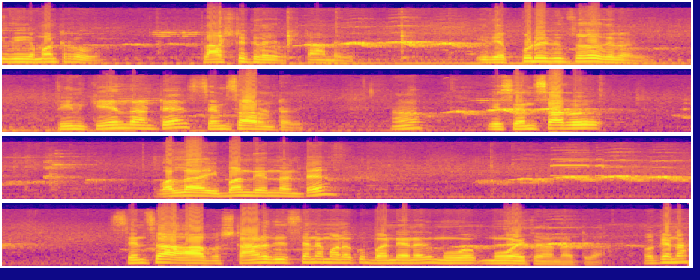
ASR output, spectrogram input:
ఇది ఏమంటారు? ప్లాస్టిక్ స్టాండ్ ఇది. ఇది ఎప్పుడు ఇరుగుతుందో తెలియదు. దీనికి ఏంటంటే సెన్సార్ ఉంటుంది. ఈ సెన్సారు వల్ల ఇబ్బంది ఏంటంటే సెన్సార్ ఆ స్టాండ్ తీస్తేనే మనకు బండి అనేది మూవ్ మూవ్ అవుతుంది అన్నట్టుగా. ఓకేనా?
